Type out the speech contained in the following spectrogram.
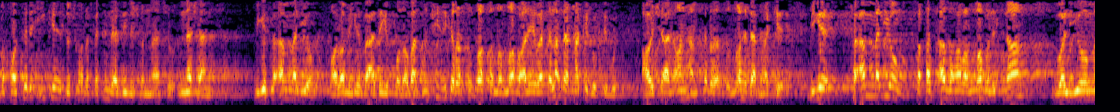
به خاطر اینکه دچار فتنه در دینشون نشن. میگه فاما اليوم. حالا میگه بعده خداوند. اون چیزی که رسول الله صلی الله علیه و سلم در مکه گفته بود. عایشه الان همسر رسول الله در مکه. میگه فاما اليوم فقد اظهر الله الاسلام واليوم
